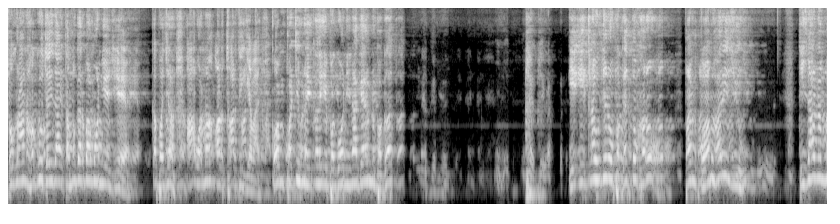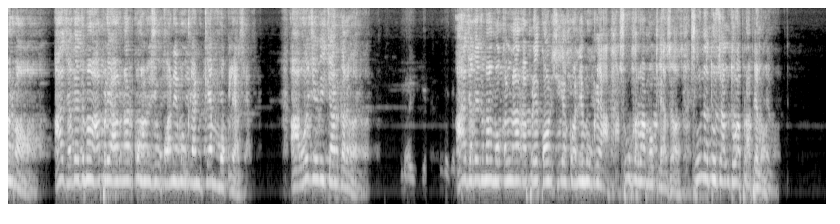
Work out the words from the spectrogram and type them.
છોકરાને હગું થઈ જાય તમે ગરબા માનીએ છીએ. કે પછી આ અર્થાર્થી કહેવાય. કોમ પટ્યું નહીં કહે એ ભગવાન ના કહેવાય ને ભગત? એ એટલા સુધીનો ભગત તો ખરો, પણ કોમ હારી ગયું ત્રીજા નંબરમાં, આ જગતમાં આપણે આવનાર કોણ છું? કોને મોકલ્યા કેમ મોકલ્યા છે? આવો જે વિચાર કરે. આ જગતમાં મોકલનાર આપણે કોણ છીએ, કોને મોકલ્યા? શું કરવા મોકલ્યા છે? શું નતું ચાલતું આપણા પેલો?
